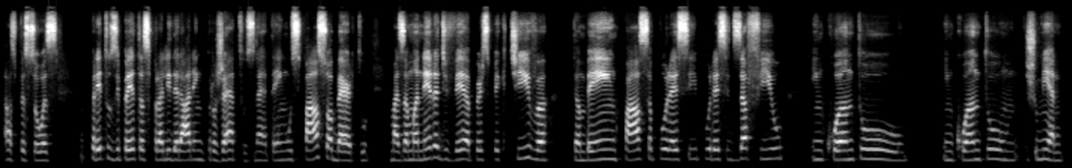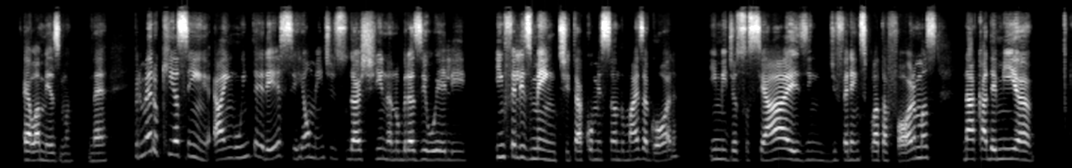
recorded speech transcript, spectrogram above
as pessoas pretos e pretas para liderarem projetos, né? Tem o espaço aberto, mas a maneira de ver a perspectiva também passa por esse por esse desafio enquanto enquanto Xumien ela mesma, né? Primeiro que assim, o interesse realmente de estudar China no Brasil, ele infelizmente está começando mais agora em mídias sociais, em diferentes plataformas. Na academia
